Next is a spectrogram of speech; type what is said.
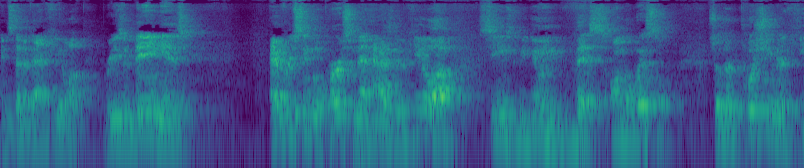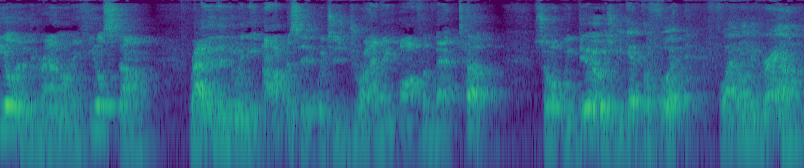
instead of that heel up. Reason being is every single person that has their heel up seems to be doing this on the whistle. So they're pushing their heel into the ground on a heel stomp rather than doing the opposite, which is driving off of that toe. So what we do is we get the foot flat on the ground.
